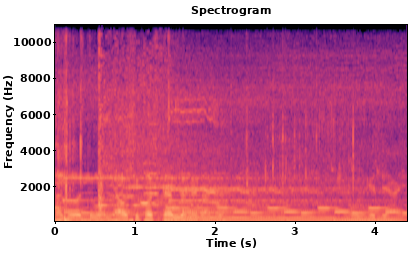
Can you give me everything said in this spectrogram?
काजूवरती मला ह्यावर्षी फर्स्ट टाइम झाले काजू. घेऊन गेली आई.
